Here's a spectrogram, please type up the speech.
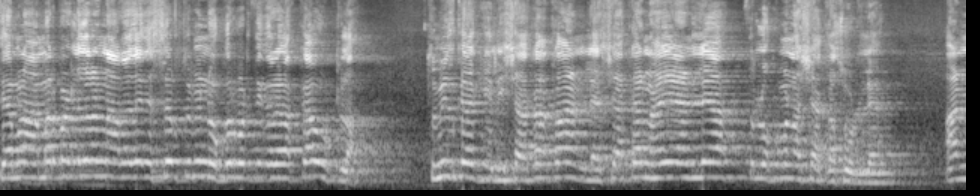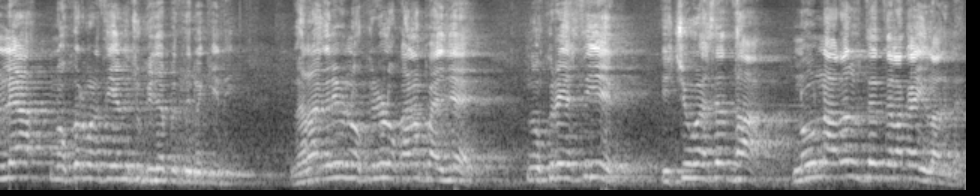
त्यामुळे अमर पाटील जरा नाराज आहे सर तुम्ही नोकर भरती करायला का उठला? तुम्हीच काय केली? शाखा का आणल्या? शाखा नाही आणल्या तर लोक म्हणा शाखा सोडल्या. आणल्या नोकर भरती यांनी चुकीच्या पद्धतीने केली. घराघरी नोकरी लोकांना पाहिजे आहे. नोकरी असती एक इच्छुक असतात दहा. नऊ नाराज होते त्याला काही इलाज नाही.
